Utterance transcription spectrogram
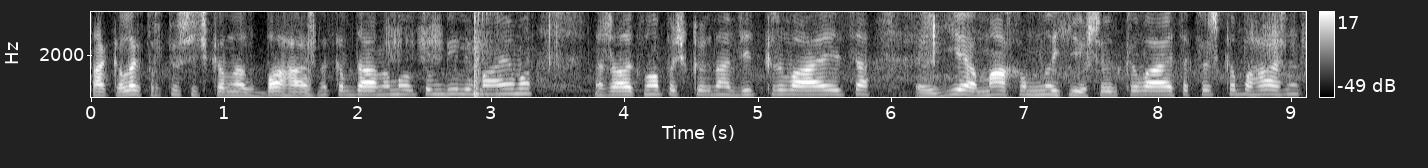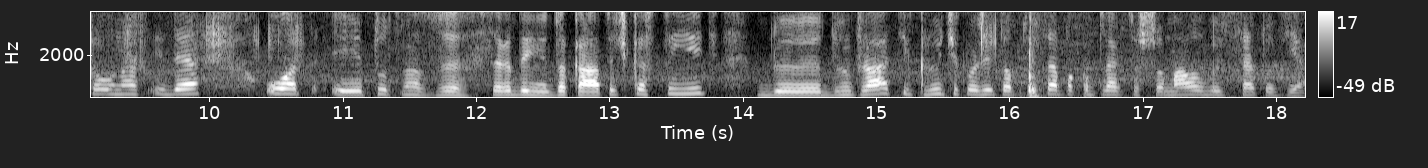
Так, електрокришечка в нас багажника в даному автомобілі маємо. Нажали кнопочкою, вона відкривається. Е, Є махом ноги, що відкривається кришка багажника у нас іде. От, і тут у нас всередині докаточка стоїть, донкраті, ключик лежить, тобто все по комплекту, що мало бути, все тут є.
